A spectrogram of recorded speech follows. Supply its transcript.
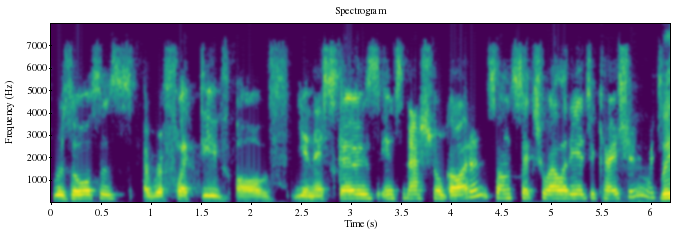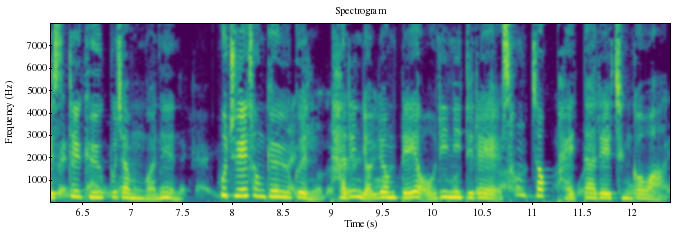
resources are reflective of UNESCO's international guidance on sexuality education. 웨스트 교육부 자문관은. 호주의 성교육은 다른 연령대의 어린이들의 성적 발달의 증거와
